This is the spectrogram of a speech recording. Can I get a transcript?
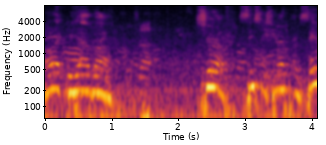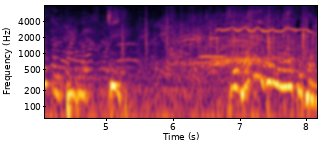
All right, we have uh, Sheriff Cecil Smith of Sanford. Chief. So why don't you give me a microphone?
